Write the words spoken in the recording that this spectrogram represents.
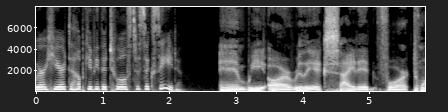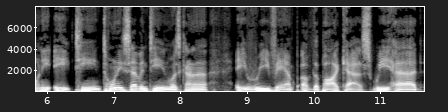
we're here to help give you the tools to succeed. And we are really excited for 2018. 2017 was kind of a revamp of the podcast. We had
